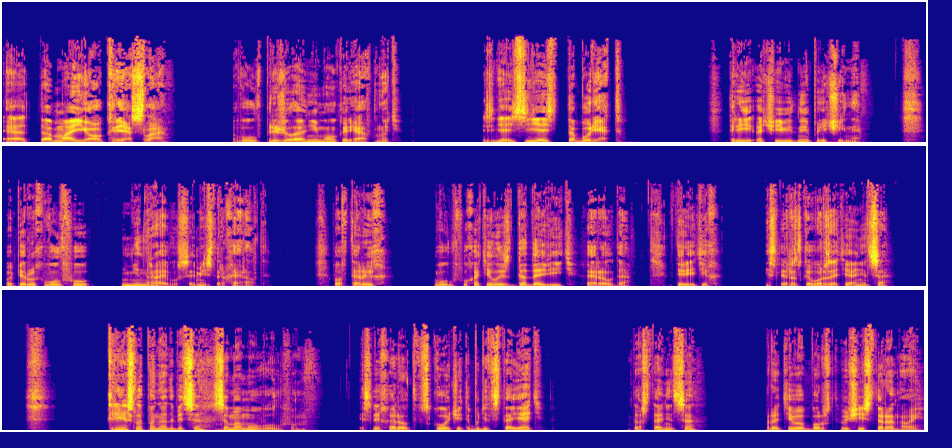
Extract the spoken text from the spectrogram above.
«Это мое кресло!» Вулф при желании мог рявкнуть. «Здесь есть табурет». Три очевидные причины. Во-первых, Вулфу не нравился мистер Хэролд. Во-вторых, Вулфу хотелось додавить Хэролда. В-третьих, если разговор затянется, кресло понадобится самому Вулфу. Если Хэролд вскочит и будет стоять, то останется противоборствующей стороной.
